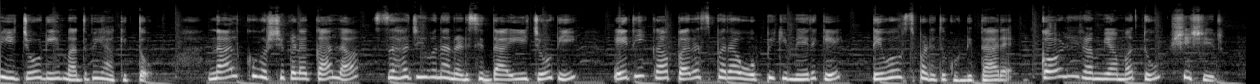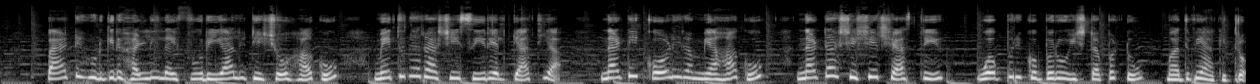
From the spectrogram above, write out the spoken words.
ಈ ಜೋಡಿ ಮದುವೆಯಾಗಿತ್ತು. ನಾಲ್ಕು ವರ್ಷಗಳ ಕಾಲ ಸಹಜೀವನ ನಡೆಸಿದ್ದ ಈ ಜೋಡಿ ಇದೀಗ ಪರಸ್ಪರ ಒಪ್ಪಿಗೆ ಮೇರೆಗೆ ಡಿವೋರ್ಸ್ ಪಡೆದುಕೊಂಡಿದ್ದಾರೆ. ಕೋಳಿ ರಮ್ಯಾ ಮತ್ತು ಶಿಶಿರ್. ಪ್ಯಾಟೆ ಹುಡುಗಿರ್ ಹಳ್ಳಿ ಲೈಫು ರಿಯಾಲಿಟಿ ಶೋ ಹಾಗೂ ಮಿಥುನ ರಾಶಿ ಸೀರಿಯಲ್ ಖ್ಯಾತಿಯ ನಟಿ ಕೋಳಿ ರಮ್ಯಾ ಹಾಗೂ ನಟ ಶಿಶಿರ್ ಶಾಸ್ತ್ರಿ ಒಬ್ಬರಿಗೊಬ್ಬರು ಇಷ್ಟಪಟ್ಟು ಮದುವೆಯಾಗಿದ್ರು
